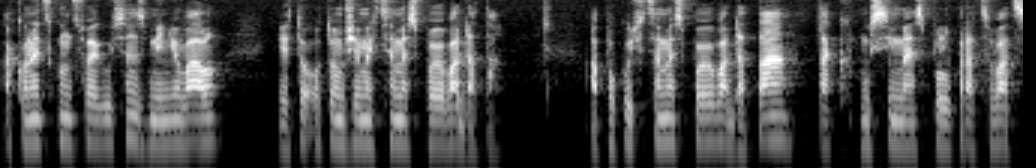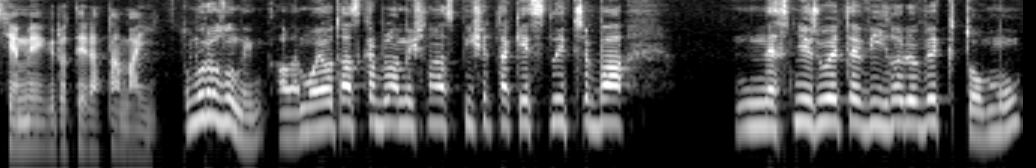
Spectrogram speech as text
a konec konců, jak už jsem zmiňoval, je to o tom, že my chceme spojovat data. A pokud chceme spojovat data, tak musíme spolupracovat s těmi, kdo ty data mají. Tomu rozumím, ale moje otázka byla myšlena spíše tak, jestli třeba nesměřujete výhledově k tomu,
